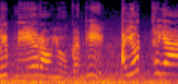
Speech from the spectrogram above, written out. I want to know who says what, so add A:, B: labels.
A: คลิปนี้เราอยู่กันที่อยุธยา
